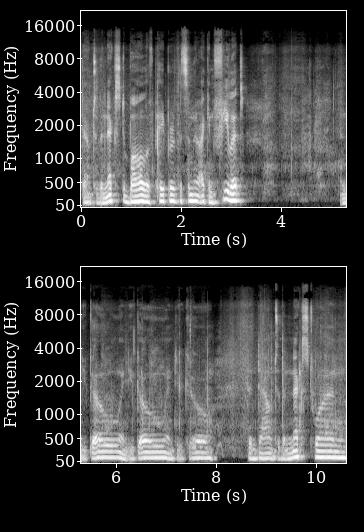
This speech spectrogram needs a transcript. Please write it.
Down to the next ball of paper that's in there. I can feel it. And you go and you go and you go. Then down to the next one.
